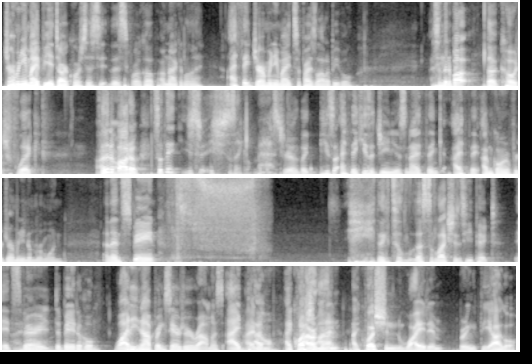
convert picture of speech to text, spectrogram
Germany might be a dark horse this this World Cup. I'm not gonna lie. I think Germany might surprise a lot of people. Something about the coach Flick. I Something about him. Something. He's he's just like a master. Like he's. I think he's a genius, and I think I think I'm going for Germany number one, and then Spain. He, the, to- the selections he picked, it's I very know. debatable. know. Why did he not bring Sergio Ramos? I I know. I question I, that. I'm- I question why he didn't bring Thiago.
